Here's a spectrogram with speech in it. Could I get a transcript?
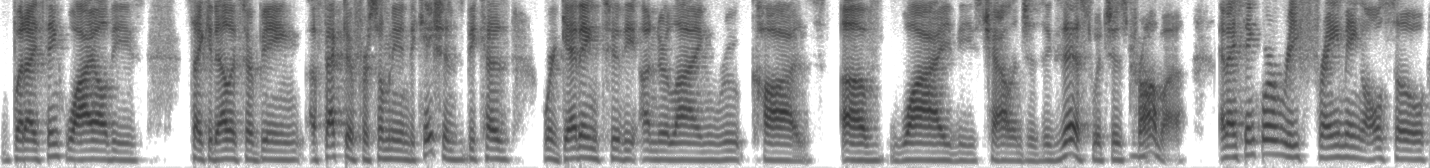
But I think why all these psychedelics are being effective for so many indications because we're getting to the underlying root cause of why these challenges exist, which is mm-hmm. trauma. And I think we're reframing also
